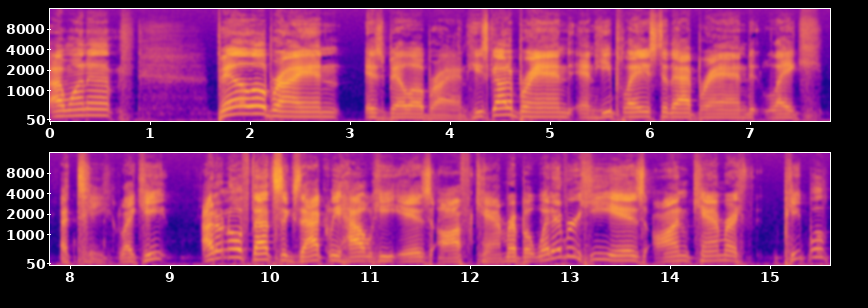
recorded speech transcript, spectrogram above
I, I want to. Bill O'Brien is Bill O'Brien. He's got a brand, and he plays to that brand like a T. Like he. I don't know if that's exactly how he is off camera, but whatever he is on camera, people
